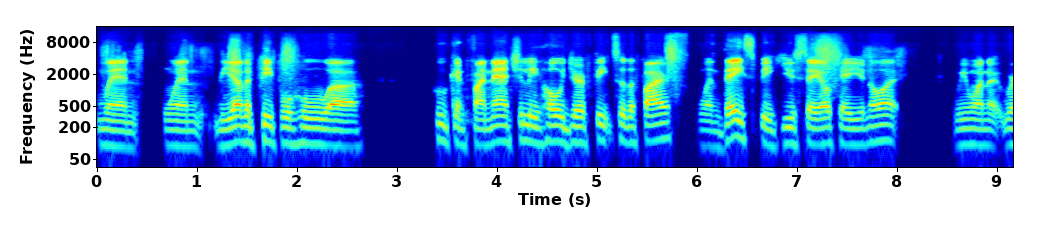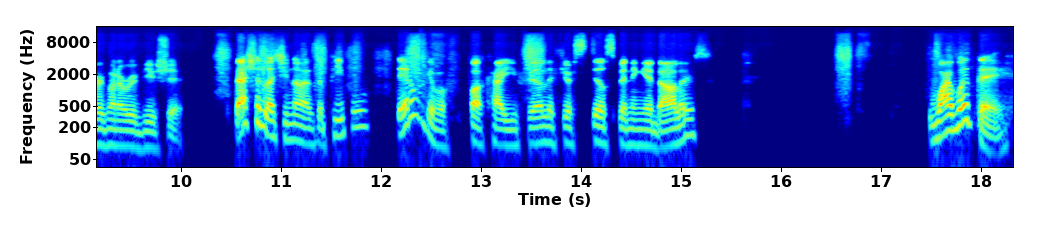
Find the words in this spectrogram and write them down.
when when the other people who uh who can financially hold your feet to the fire, when they speak, you say, okay, you know what? We wanna we're gonna review shit. That should let you know as the people, they don't give a fuck how you feel if you're still spending your dollars. Why would they?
